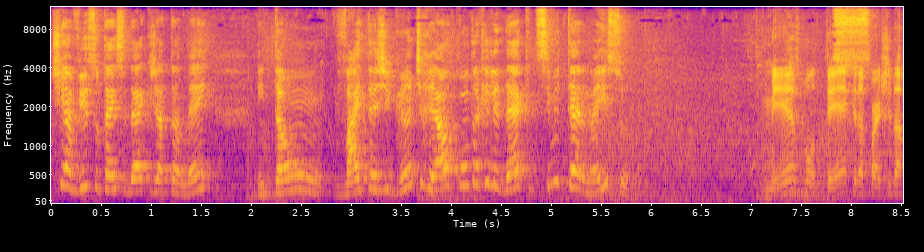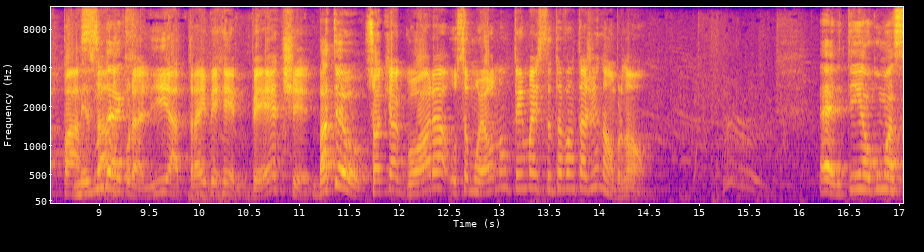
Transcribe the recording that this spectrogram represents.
tinha visto até esse deck já também. Então, vai ter Gigante Real contra aquele deck de cemitério, não é isso? Mesmo deck da partida passada por ali, a Tribe repete. Bateu! Só que agora o Samuel não tem mais tanta vantagem não, Bruno. É, ele tem algumas...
